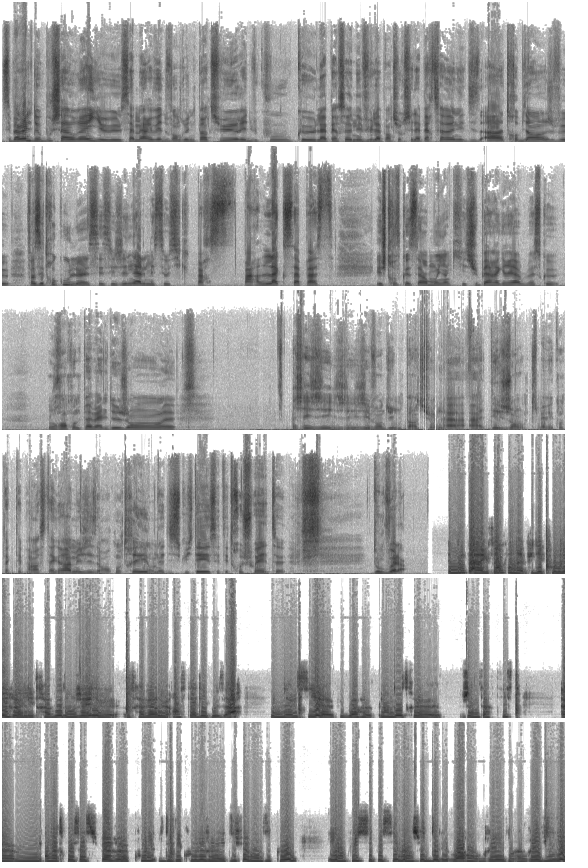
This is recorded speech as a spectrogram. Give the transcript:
C'est pas mal de bouche à oreille. Euh, ça m'est arrivé de vendre une peinture et du coup que la personne ait vu la peinture chez la personne et dise ah trop bien, je veux. Enfin c'est trop cool, c'est, génial, mais c'est aussi par, par là que ça passe. Et je trouve que c'est un moyen qui est super agréable parce que on rencontre pas mal de gens. Euh, j'ai vendu une peinture à, des gens qui m'avaient contacté par Instagram et je les ai rencontrés, on a discuté, c'était trop chouette. Donc voilà. Nous, par exemple, on a pu découvrir euh, les travaux d'Angèle euh, au travers le Insta des Beaux-Arts et on a aussi euh, pu voir plein d'autres jeunes artistes. on a trouvé ça super cool de découvrir différents diplômes et en plus, c'est possible ensuite de les voir en vrai, dans la vraie vie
